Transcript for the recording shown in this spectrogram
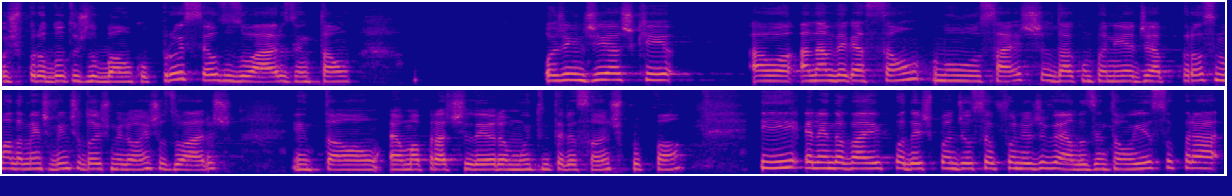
os produtos do banco para os seus usuários. Então, hoje em dia acho que a, a, navegação no site da companhia é de aproximadamente 22 milhões de usuários. Então é uma prateleira muito interessante para o PAN. E ele ainda vai poder expandir o seu funil de vendas. Então isso para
